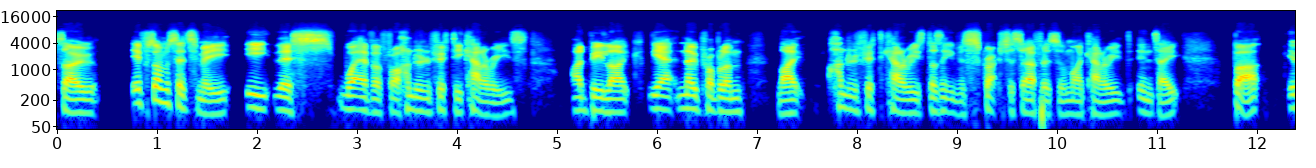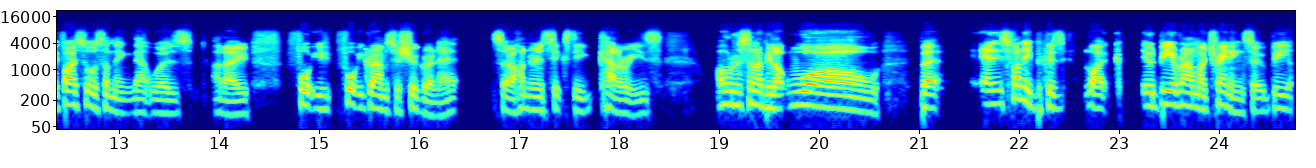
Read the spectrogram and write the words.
So if someone said to me, eat this whatever for 150 calories, I'd be like, yeah, no problem. Like 150 calories doesn't even scratch the surface of my calorie intake. But if I saw something that was, I don't know, 40, 40 grams of sugar in it, so 160 calories, all of a sudden I'd be like, whoa. But, and it's funny because like it would be around my training. So it would be,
